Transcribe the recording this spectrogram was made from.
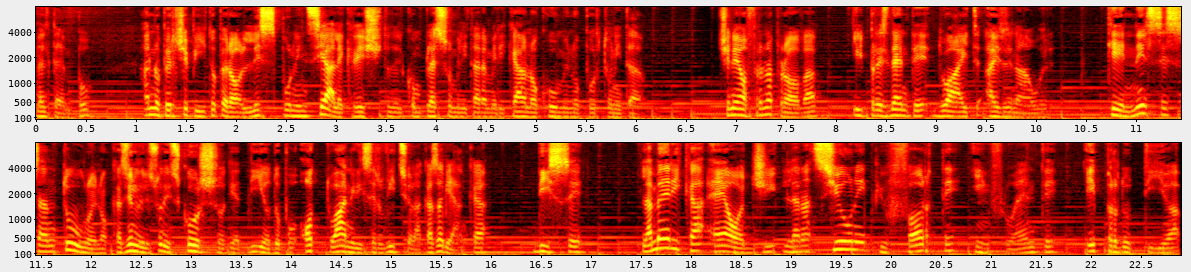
nel tempo, hanno percepito però l'esponenziale crescita del complesso militare americano come un'opportunità. Ce ne offre una prova il presidente Dwight Eisenhower, che nel 61, in occasione del suo discorso di addio dopo otto anni di servizio alla Casa Bianca, disse L'America è oggi la nazione più forte, influente e produttiva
